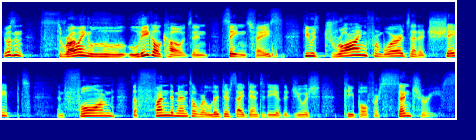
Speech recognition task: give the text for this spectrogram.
He wasn't throwing legal codes in Satan's face, he was drawing from words that had shaped and formed the fundamental religious identity of the Jewish people for centuries.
